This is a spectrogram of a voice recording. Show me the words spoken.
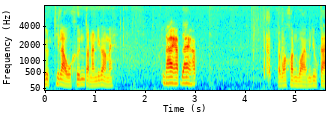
จุดที่เราขึ้นตอนนั้นดีกว่าไหมได้ครับได้ครับ แต่ว่าคอนวอยมันอยู่ไกล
